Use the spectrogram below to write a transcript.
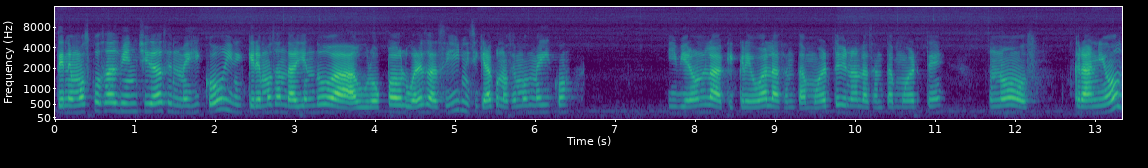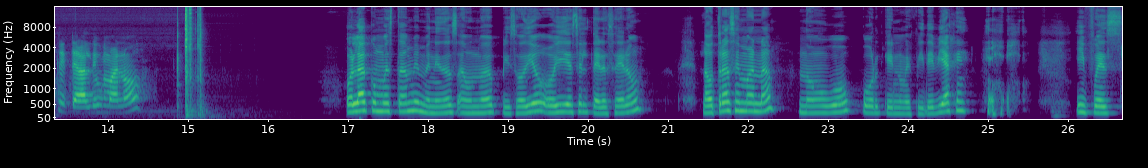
tenemos cosas bien chidas en México y queremos andar yendo a Europa o lugares así, ni siquiera conocemos México. Y vieron la que creó a la Santa Muerte, vieron a la Santa Muerte, unos cráneos literal de humanos. Hola, ¿cómo están? Bienvenidos a un nuevo episodio. Hoy es el tercero. La otra semana no hubo porque no me fui de viaje. y pues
